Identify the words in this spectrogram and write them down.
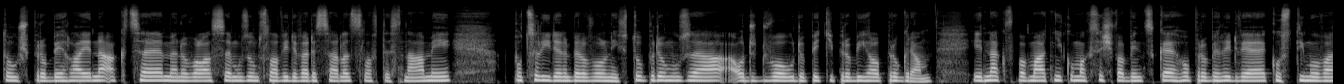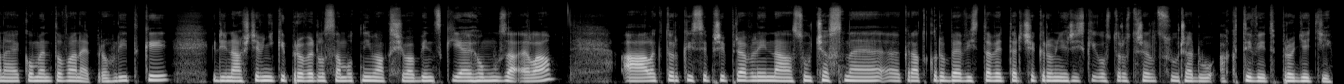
to už proběhla jedna akce, jmenovala se Muzeum slavy 90 let slavte s námi po celý den byl volný vstup do muzea a od dvou do pěti probíhal program. Jednak v památníku Maxe Švabinského proběhly dvě kostýmované komentované prohlídky, kdy návštěvníky provedl samotný Max Švabinský a jeho muza Ela a lektorky si připravili na současné eh, krátkodobé výstavě terče kroměřížských ostrostřelců řadu aktivit pro děti.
